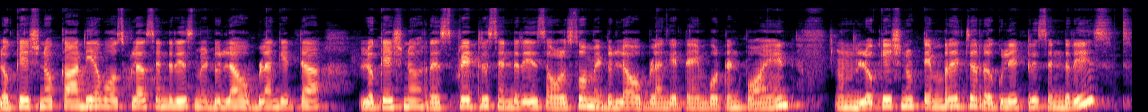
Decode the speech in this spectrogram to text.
location of cardiovascular center is medulla oblongata. Location of respiratory center is also medulla oblongata. Important point. Location of temperature regulatory center is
